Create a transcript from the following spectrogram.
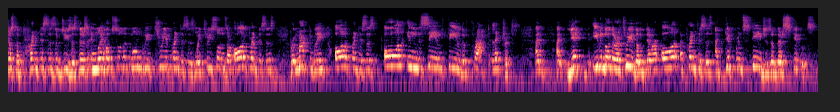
just apprentices of Jesus. There's in my household at the moment we have three apprentices. My three sons are all apprentices. Remarkably, all apprentices, all in the same field of craft electrics. And, and yet, even though there are three of them, they are all apprentices at different stages of their skills.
